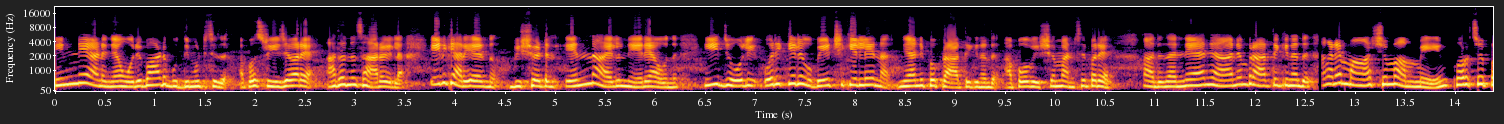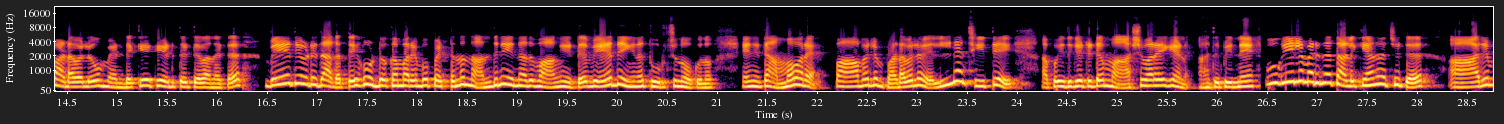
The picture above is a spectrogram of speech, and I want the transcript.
നിന്നെയാണ് ഞാൻ ഒരുപാട് ബുദ്ധിമുട്ടിച്ചത്. അപ്പോൾ ശ്രീജ പറയാം അതൊന്നും സാരമില്ല. എനിക്കറിയായിരുന്നു വിശ്വേട്ടൻ എന്നായാലും നേരെയാവുന്നു ഈ ജോലി ഒരിക്കലും ഉപേക്ഷിക്കില്ലേ എന്നാണ് ഞാനിപ്പോൾ പ്രാർത്ഥിക്കുന്നത്. അപ്പോൾ വിശ്വം മനസ്സിൽ പറയാം അത് തന്നെയാണ് ഞാനും പ്രാർത്ഥിക്കുന്നത്. അങ്ങനെ മാഷും അമ്മയും കുറച്ച് പടവലവും വെണ്ടയ്ക്കൊക്കെ എടുത്തിട്ട് വന്നിട്ട് വേദയുടെ ഇത് അകത്തേക്ക് കൊണ്ടുവെക്കാൻ പറയുമ്പോൾ പെട്ടെന്ന് നന്ദിനി എന്നത് അത് വാങ്ങിയിട്ട് വേദ ഇങ്ങനെ തുറച്ചു നോക്കുന്നു. എന്നിട്ട് അമ്മ പറയാം പാവലും പടവലും എല്ലാം ചീത്തയായി. അപ്പോൾ ഇത് കേട്ടിട്ട് മാഷ് പറയുകയാണ് അത് പിന്നെ പുകയില മരുന്ന് തളിക്കാന്ന് വെച്ചിട്ട് ആരും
